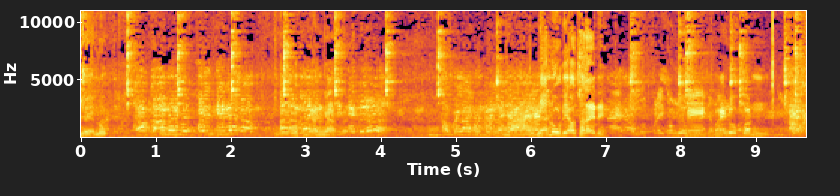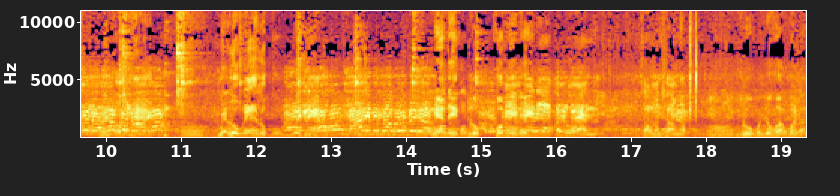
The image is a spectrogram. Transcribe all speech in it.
แม่ลูกครับตามไม่ไปตีนะครับโอ้ยางยากเลยเอาไปไล่คนเป็นระยะให้แม่ลูกเดียวเอาเท่าไหร่นี่แม่แม่ลูกคนเอาเส้นมันก็ปัญหาอืมแม่ลูกแม่ให้ลูกผู้ลูกแม่เขาของสานี่ไม่เข้ารถเลยครับแม่นี่ลูกโคมนี่ดิแม่นี่กับลูกกันสองพันสองครับอืมลูกมันอยู่ข้างบนล่ะ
